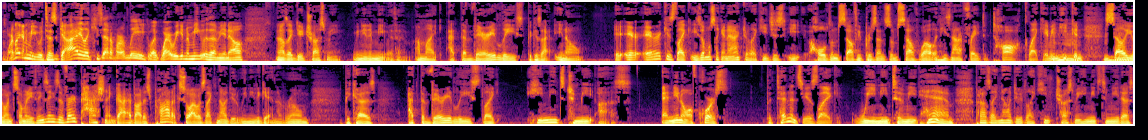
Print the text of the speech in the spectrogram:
we're not going to meet with this guy. Like, he's out of our league. Like, why are we going to meet with him, you know? And I was like, dude, trust me. We need to meet with him. I'm like, at the very least, because I, you know, Eric is like he's almost like an actor. Like he just he holds himself, he presents himself well, and he's not afraid to talk. Like I mean, he mm-hmm. can mm-hmm. sell you on so many things, and he's a very passionate guy about his product. So I was like, no, dude, we need to get in the room because at the very least, like he needs to meet us. And you know, of course, the tendency is like we need to meet him. But I was like, no, dude, like he trust me, he needs to meet us.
